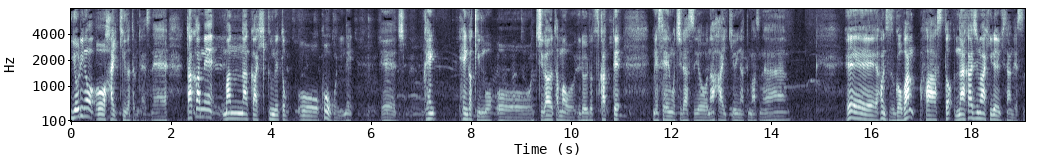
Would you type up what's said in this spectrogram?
よりの配球だったみたいですね。高め、真ん中、低めと交互にね、えー、変化球も違う球をいろいろ使って目線を散らすような配球になってますね。えー、本日5番、ファースト、中島博之さんです。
